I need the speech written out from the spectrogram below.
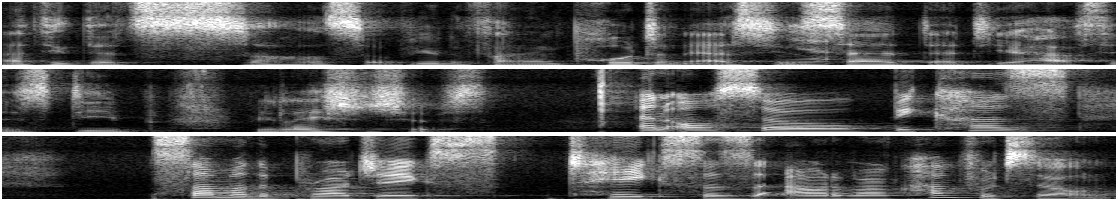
And I think that's so, so beautiful and important, as you yeah. said, that you have these deep relationships. And also because some of the projects takes us out of our comfort zone,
